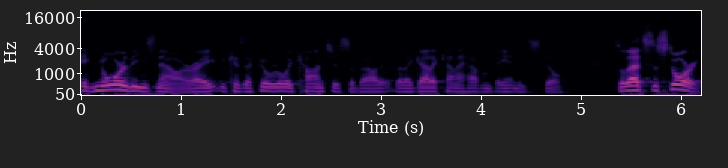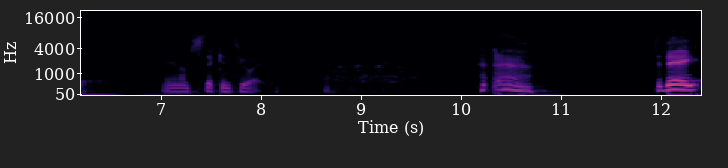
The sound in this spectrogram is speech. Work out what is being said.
Ignore these now, all right, because I feel really conscious about it, but I got to kind of have them bandaged still. So that's the story, and I'm sticking to it. So. Today,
